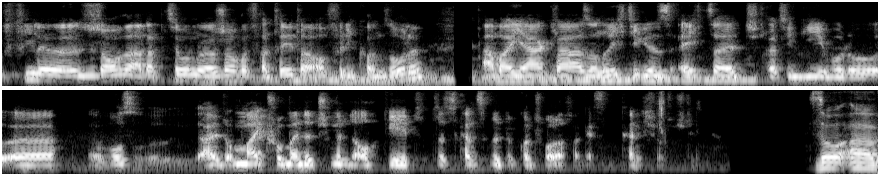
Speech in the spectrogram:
viele Genre-Adaptionen oder Genre-Vertreter auch für die Konsole. Aber ja, klar, so ein richtiges Echtzeit-Strategie, wo du, äh, wo es halt um Micromanagement auch geht, das kannst du mit dem Controller vergessen. Kann ich schon verstehen. So, äh,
